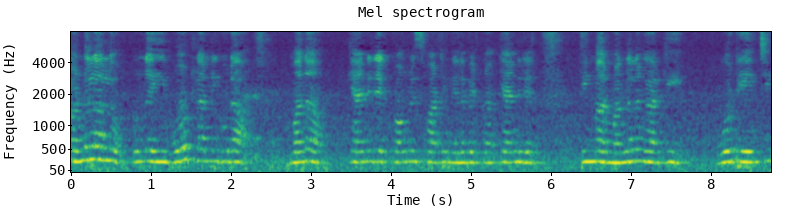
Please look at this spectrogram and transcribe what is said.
మండలాల్లో ఉన్న ఈ ఓట్లన్నీ కూడా మన క్యాండిడేట్ కాంగ్రెస్ పార్టీ నిలబెట్టిన క్యాండిడేట్ తిన్మార్ మండలం గారికి ఓటు వేయించి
